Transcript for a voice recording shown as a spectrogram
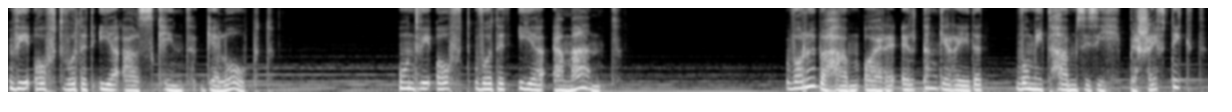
Wie oft wurdet ihr als Kind gelobt? Und wie oft wurdet ihr ermahnt? Worüber haben eure Eltern geredet? Womit haben sie sich beschäftigt?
